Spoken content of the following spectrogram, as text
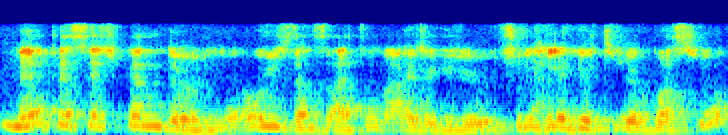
MHP, MHP seçmeni de öyle. O yüzden zaten ayrı giriyor. Üçülerle götürüyor, basıyor.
